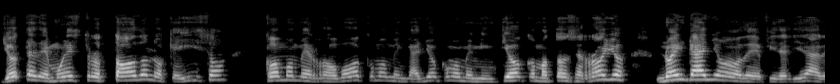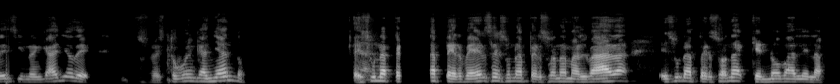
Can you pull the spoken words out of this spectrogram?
Yo te demuestro todo lo que hizo, cómo me robó, cómo me engañó, cómo me mintió, cómo todo ese rollo. No engaño de fidelidad, ¿eh? sino engaño de, pues me estuvo engañando. Es una persona perversa, es una persona malvada, es una persona que no vale la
